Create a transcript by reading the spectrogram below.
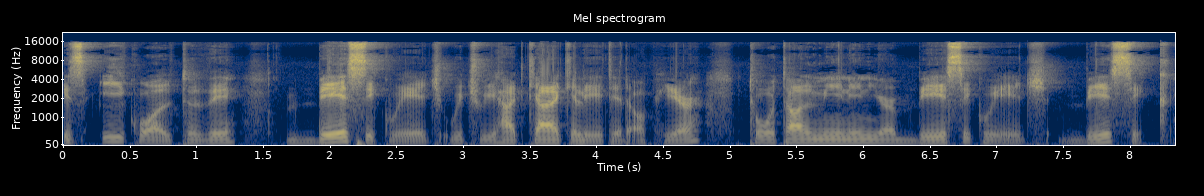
is equal to the basic wage which we had calculated up here. Total meaning your basic wage basic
